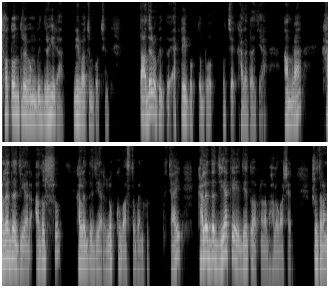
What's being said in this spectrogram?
স্বতন্ত্র এবং বিদ্রোহীরা নির্বাচন করছেন, তাদেরও কিন্তু একটাই বক্তব্য হচ্ছে খালেদা জিয়া। আমরা খালেদা জিয়ার আদর্শ, খালেদা জিয়ার লক্ষ্য বাস্তবায়ন করতে চাই। খালেদা জিয়াকে যেহেতু আপনারা ভালোবাসেন, সুতরাং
